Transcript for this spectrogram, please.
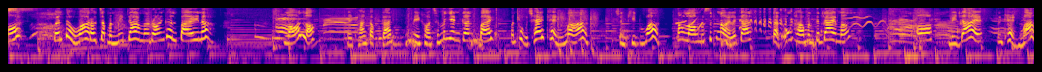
๋อเป็นแต่ว่าเราจับมันไม่ได้มันร้อนเกินไปนะ ร้อนเหรอ ในทางกลับกันหมีของฉันมันเย็นเกินไป มันถูกแช่แข็งมา ฉันคิดว่าต้องลองดูสักหน่อยแล้วกัน กัดอุ้งเท้ามันก็ได้มั้งอ๋อไม่ได้ มันแข็งมาก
